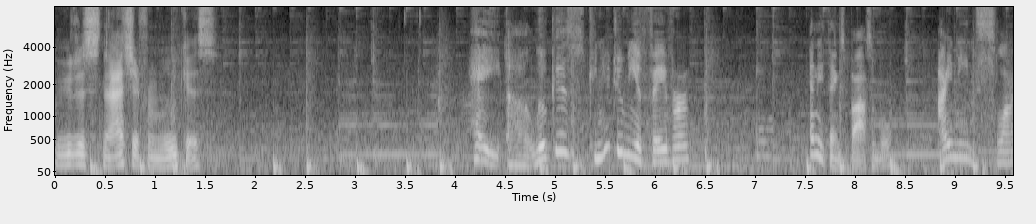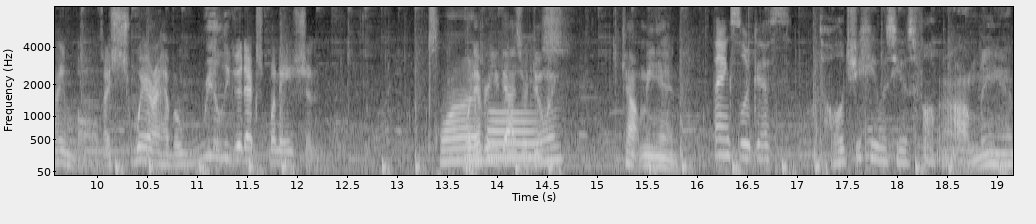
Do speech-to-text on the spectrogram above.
We could just snatch it from Lukas. Hey, uh, Lukas, can you do me a favor? Anything's possible. I need slime balls. I swear I have a really good explanation. Slime Whatever you guys are doing, count me in. Thanks, Lukas. Told you he was useful. Oh man,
